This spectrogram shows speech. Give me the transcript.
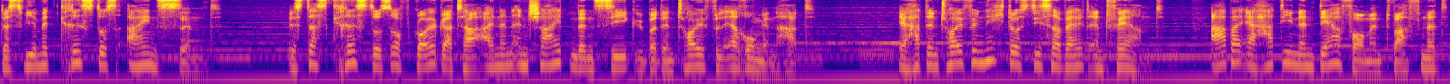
dass wir mit Christus eins sind, ist, dass Christus auf Golgatha einen entscheidenden Sieg über den Teufel errungen hat. Er hat den Teufel nicht aus dieser Welt entfernt, aber er hat ihn in der Form entwaffnet,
